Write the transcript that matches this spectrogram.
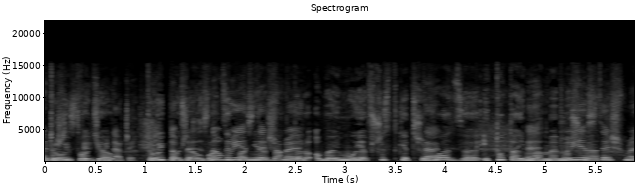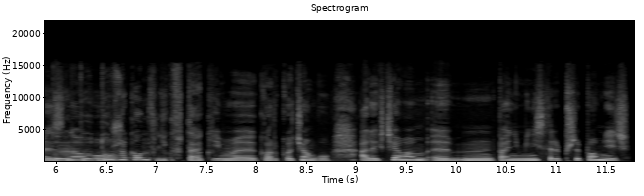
No, Trójpodział, inaczej. trójpodział Dobrze, władzy, pani jesteśmy- redaktor, obejmuje wszystkie trzy Tak. władze. I tutaj E, mamy, tu myślę, jesteśmy znowu duży konflikt. w takim e, korkociągu. Ale chciałam y, pani minister przypomnieć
